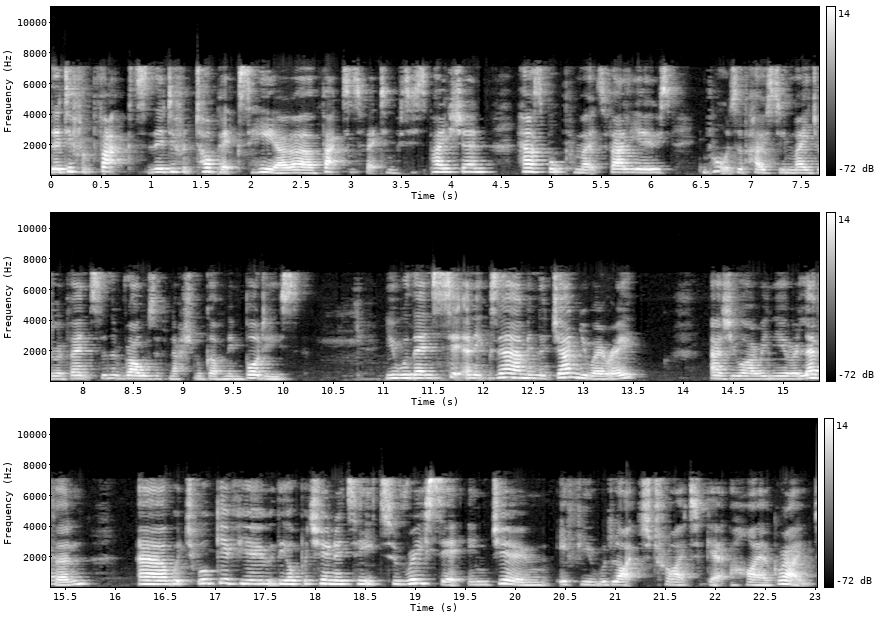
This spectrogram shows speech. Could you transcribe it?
The different facts, the different topics here are factors affecting participation, how sport promotes values, importance of hosting major events and the roles of national governing bodies. You will then sit an exam in the January, as you are in year 11, uh, which will give you the opportunity to resit in June if you would like to try to get a higher grade.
